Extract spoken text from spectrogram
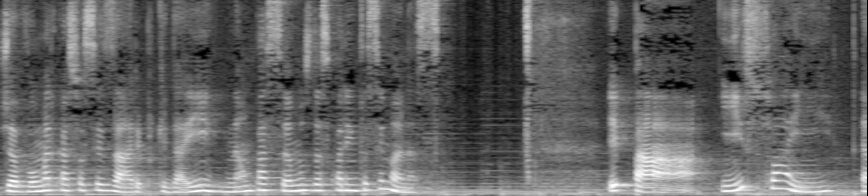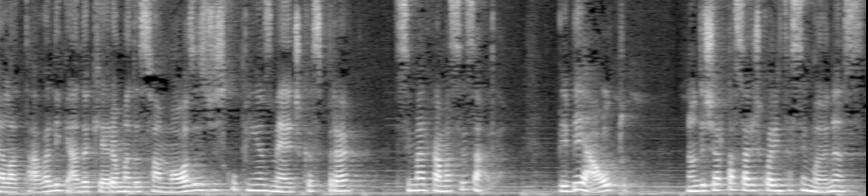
Já vou marcar sua cesárea, porque daí não passamos das 40 semanas. Epa, isso aí ela estava ligada que era uma das famosas desculpinhas médicas para se marcar uma cesárea. Bebê alto, não deixar passar de 40 semanas.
